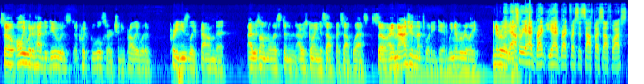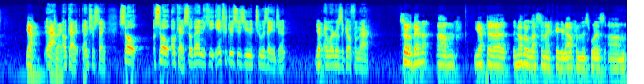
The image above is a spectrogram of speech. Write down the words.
So all he would have had to do was a quick Google search, and he probably would have pretty easily found that I was on the list and I was going to South by Southwest. So I imagine that's what he did. We never really, I never really. And that's where you had brec- you had breakfast at South by Southwest. Yeah, Yeah. right. Okay. Yeah. Interesting. So so okay. So then he introduces you to his agent, Yep. and where does it go from there? So then, um, you have to. Another lesson I figured out from this was um,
